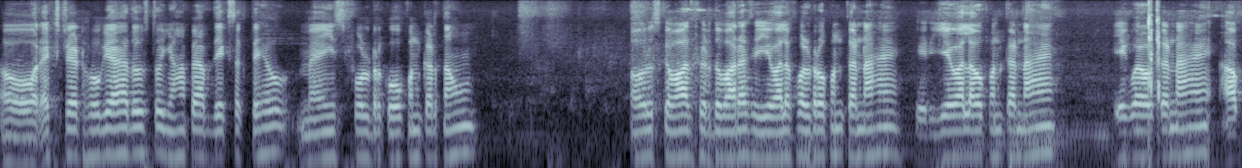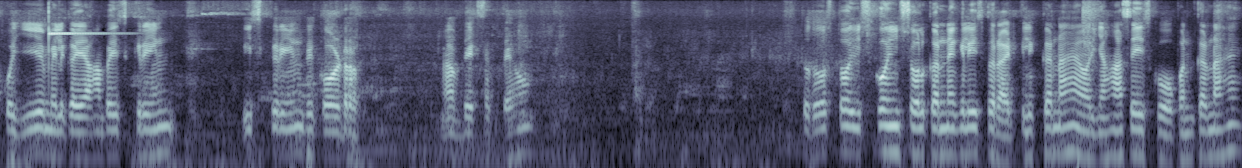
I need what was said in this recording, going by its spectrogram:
और एक्सट्रेट हो गया है दोस्तों, यहाँ पे आप देख सकते हो, मैं इस फोल्डर को ओपन करता हूँ। और उसके बाद फिर दोबारा से ये वाला फोल्डर ओपन करना है, फिर ये वाला ओपन करना है, एक बार और करना है। आपको ये मिल गया यहाँ पे स्क्रीन स्क्रीन रिकॉर्डर आप देख सकते हो। तो दोस्तों, इसको इंस्टॉल करने के लिए इस पर राइट क्लिक करना है और यहाँ से इसको ओपन करना है।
